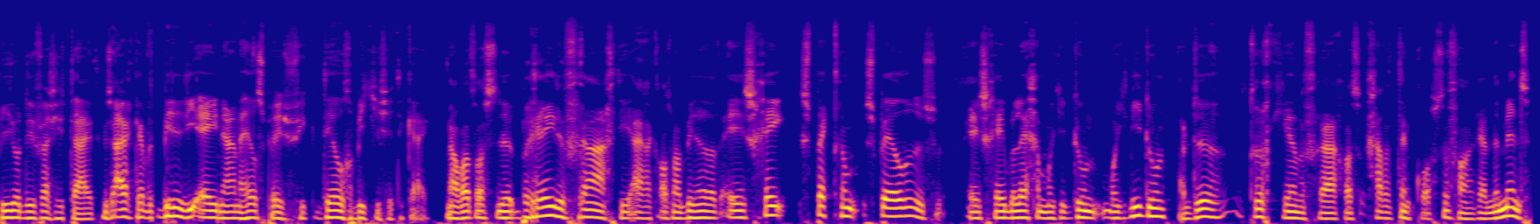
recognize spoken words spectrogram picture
biodiversiteit. Dus eigenlijk hebben we binnen die E naar een heel specifiek deelgebiedje zitten kijken. Nou, wat was de brede vraag die eigenlijk alsmaar binnen dat ESG-spectrum speelde? Dus ESG beleggen moet je het doen, moet je het niet doen? Nou, de terugkerende vraag was, gaat het ten koste van rendement?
